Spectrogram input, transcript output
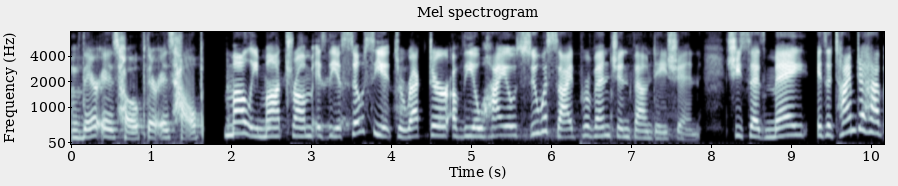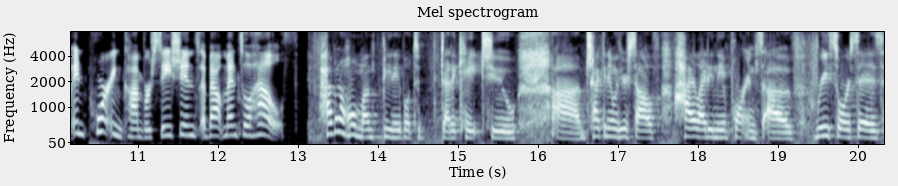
There is hope, there is help. Molly Mottram is the Associate Director of the Ohio Suicide Prevention Foundation. She says May is a time to have important conversations about mental health having a whole month being able to dedicate to um, checking in with yourself, highlighting the importance of resources.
